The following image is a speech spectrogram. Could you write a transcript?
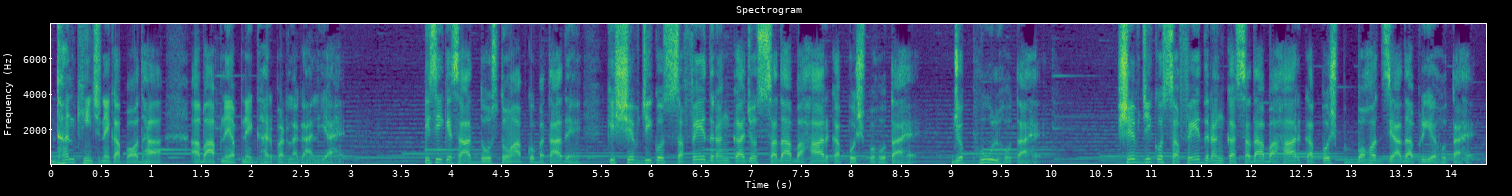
धन खींचने का पौधा अब आपने अपने घर पर लगा लिया है। इसी के साथ दोस्तों आपको बता दें कि शिव जी को सफ़ेद रंग का जो सदाबहार का पुष्प होता है, जो फूल होता है, शिव जी को सफ़ेद रंग का सदाबहार का पुष्प बहुत ज़्यादा प्रिय होता है।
